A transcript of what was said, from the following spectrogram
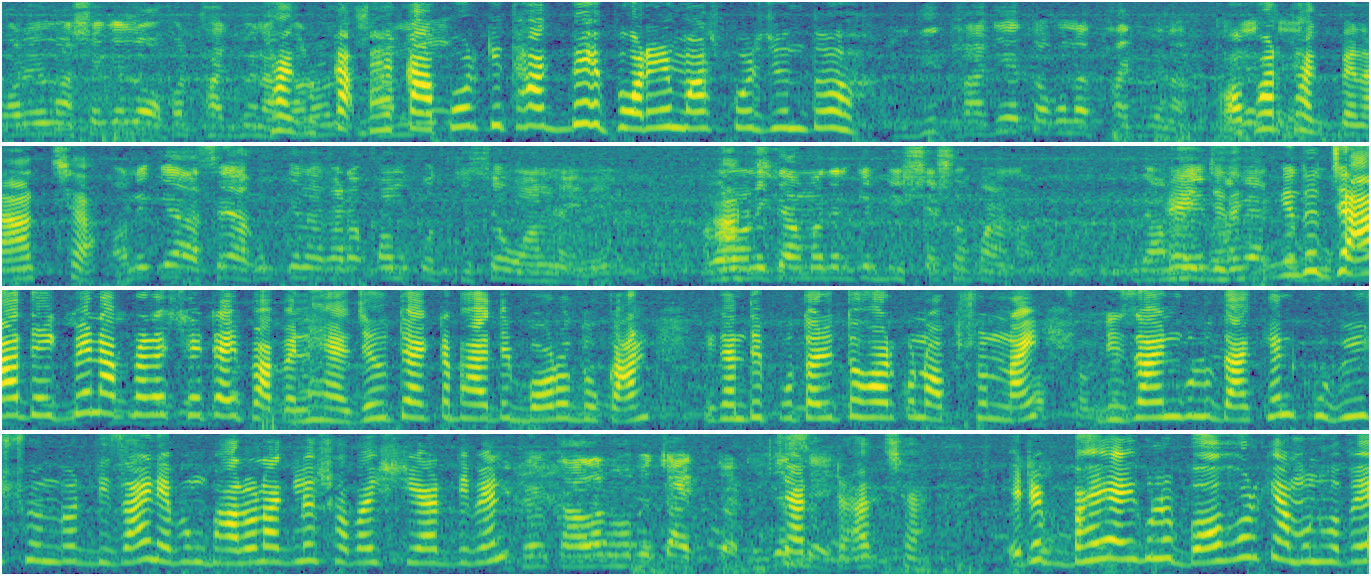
পরের মাসে গেলে অফার থাকবে না সামনে কাপড় কি থাকবে পরের মাস পর্যন্ত? যদি থাকে তখন আর থাকবে না অফার থাকবে না আচ্ছা। অনেকে আছে এখন কেনাকাটা কম করতেছে অনলাইনে আবার আচ্ছা। অনেকে আমাদেরকে বিশ্বাসও পায় না। কিন্তু যে একটা কিন্তু যা দেখবেন আপনারা সেটাই পাবেন। হ্যাঁ যেহেতু একটা ভাইদের বড় দোকান এখান থেকে প্রতারিত হওয়ার কোনো অপশন নাই। ডিজাইনগুলো দেখেন খুবই সুন্দর ডিজাইন এবং ভালো লাগলে সবাই শেয়ার দিবেন। কালার হবে চারটা চারটা আচ্ছা। এটা ভাইয়া এগুলোর বহর কেমন হবে?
